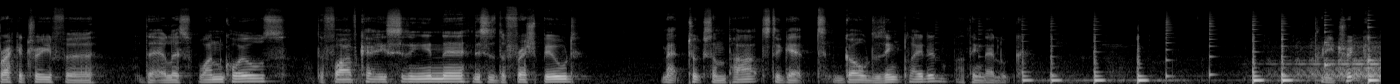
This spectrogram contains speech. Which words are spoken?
bracketry for the LS1 coils. The 5K sitting in there. This is the fresh build. Matt took some parts to get gold zinc plated. I think they look pretty trick.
